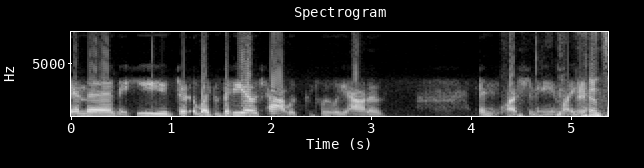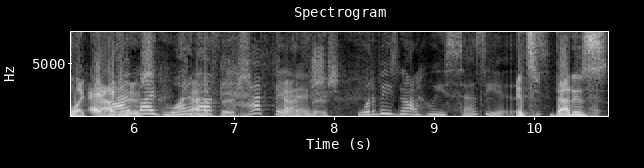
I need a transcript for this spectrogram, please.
And then he just, like video chat was completely out of any questioning. Like Ann's like and- catfish. I'm like, what Catfish. about catfish? Catfish. What if he's not who he says he is? It's that is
